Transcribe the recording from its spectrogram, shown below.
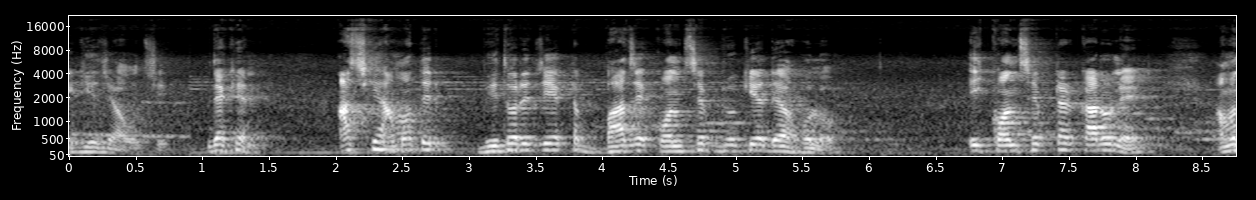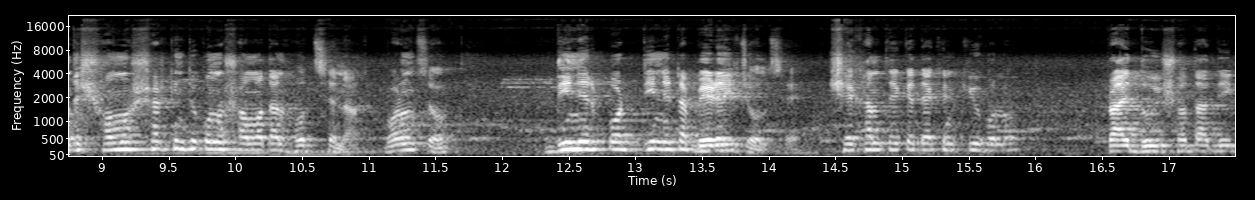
এগিয়ে যাওয়া উচিত। দেখেন, আজকে আমাদের ভিতরে যে একটা বাজে কনসেপ্ট ঢুকিয়ে দেওয়া হলো, এই কনসেপ্টটার কারণে আমাদের সমস্যার কিন্তু কোনো সমাধান হচ্ছে না। বরঞ্চ দিনের পর দিন এটা বেড়েই চলছে। সেখান থেকে দেখেন কি হলো? প্রায় দুই শতাধিক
